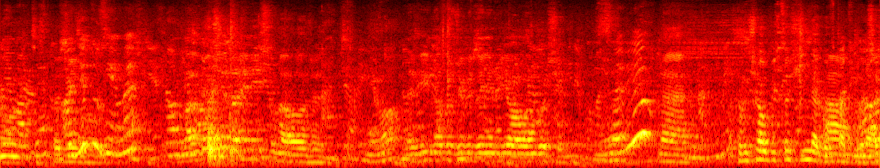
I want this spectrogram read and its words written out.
Nie macie? A gdzie tu zjemy? Langosie to nie miejscu na orze. Nie ma? No to żeby to nie robiło langosie. Serio? To musiało być coś innego w takim razie.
